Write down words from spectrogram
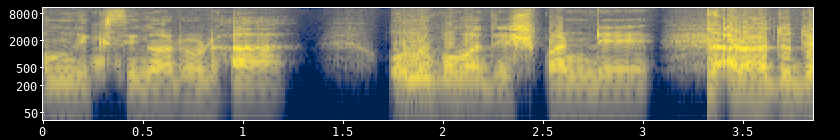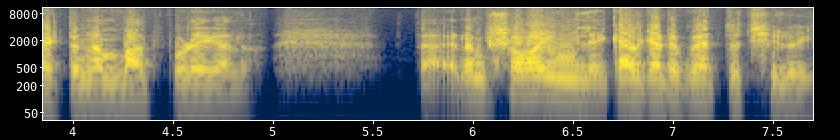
অমরিক সিং অরোরা অনুপমা দেশপান্ডে আর হয়তো দু একটা নাম বাদ পড়ে গেল। তা এরকম সবাই মিলে ক্যালকাটা কোয়ার তো ছিলই।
